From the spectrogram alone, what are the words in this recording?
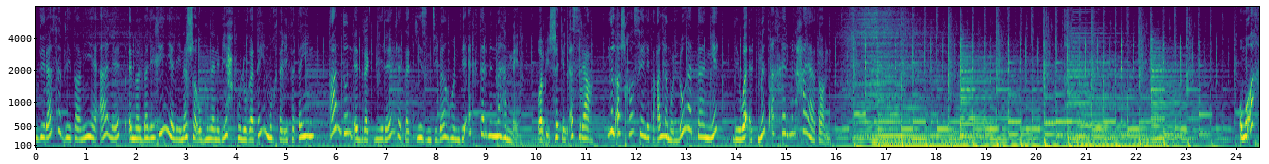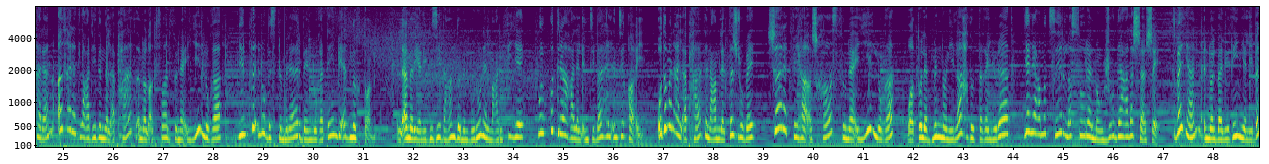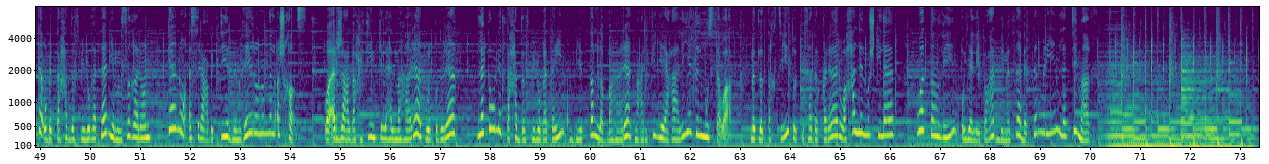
دراسة بريطانية قالت إنه البالغين يلي نشأوا هن بيحكوا لغتين مختلفتين عندهم قدرة كبيرة لتركيز انتباههم بأكثر من مهمة وبشكل أسرع من الأشخاص يلي تعلموا اللغة الثانية بوقت متأخر من حياتهم. ومؤخرا أظهرت العديد من الأبحاث أن الأطفال ثنائيي اللغة بينتقلوا باستمرار بين لغتين بأدمغتهم الأمر يلي بيزيد عندهم المرونة المعرفية والقدرة على الانتباه الانتقائي. وضمن هالأبحاث انعملت تجربة شارك فيها أشخاص ثنائيي اللغة وطلب منهم يلاحظوا التغيرات يلي عم تصير للصورة الموجودة على الشاشة. تبين أنه البالغين يلي بدأوا بالتحدث بلغة تانية من صغرهم كانوا أسرع بكتير من غيرهم من الأشخاص. وأرجع الباحثين كل هالمهارات والقدرات لكون التحدث بلغتين بيتطلب مهارات معرفية عالية المستوى مثل التخطيط واتخاذ القرار وحل المشكلات والتنظيم ويلي تعد بمثابة تمرين للدماغ.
